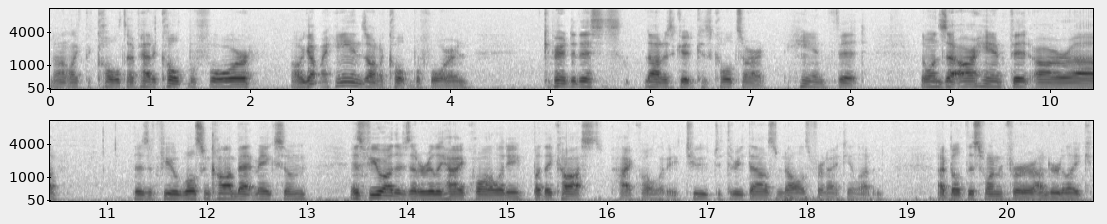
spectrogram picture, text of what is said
not like the Colt. I've had a Colt before. Well, I got my hands on a Colt before, and compared to this, it's not as good because Colts aren't hand fit. The ones that are hand fit are uh, there's a few Wilson Combat makes them. There's a few others that are really high quality, but they cost high quality, two to three thousand dollars for 1911. I built this one for under like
